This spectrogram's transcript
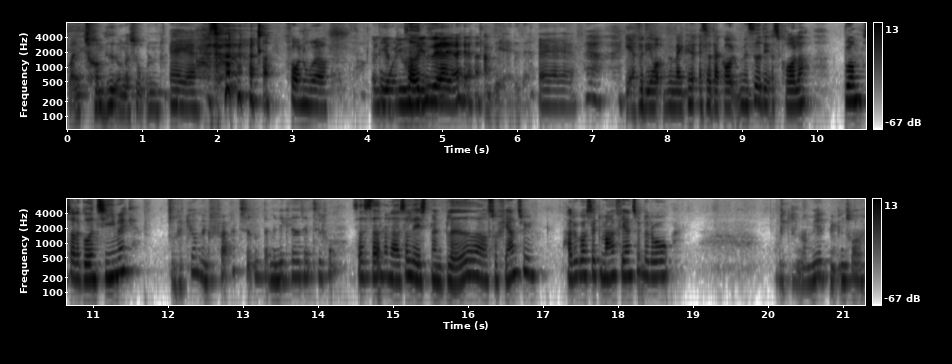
Var det tomhed under solen? Ja, ja. For nu at Og lige at blive prædiken. Ja, ja, ja. Jamen, det er det da. Ja, ja, ja. Ja, fordi man, kan, altså, der går, man sidder der og scroller. Bum, så er der gået en time, ikke? Hvad gjorde man før i tiden, da man ikke havde den telefon? Så sad man der, og så læste man blade og så fjernsyn. Har du også set meget fjernsyn, da du var? Vi gik noget mere i byen, tror jeg.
